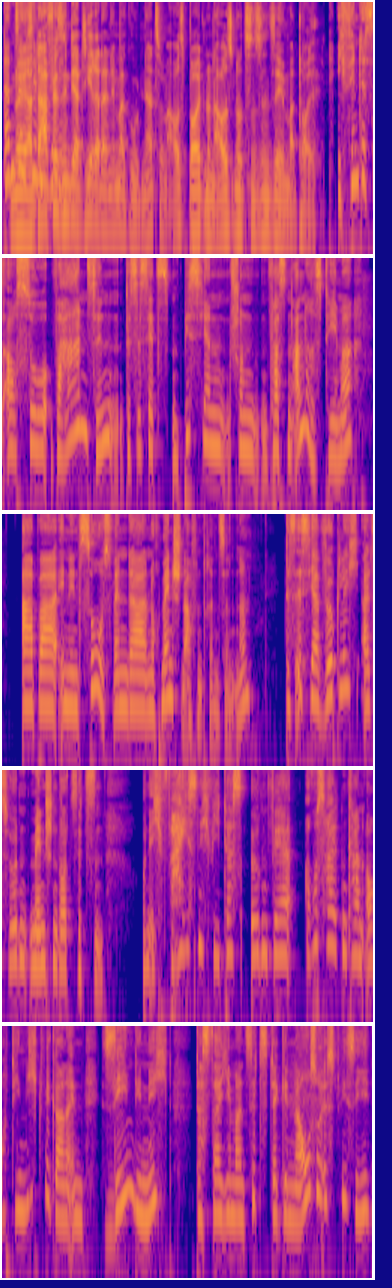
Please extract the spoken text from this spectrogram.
sind Naja, sie dafür sind ja Tiere dann immer gut, ne? Zum Ausbeuten und Ausnutzen sind sie immer toll. Ich finde es auch so Wahnsinn, das ist jetzt ein bisschen schon fast ein anderes Thema, aber in den Zoos, wenn da noch Menschenaffen drin sind, ne? Das ist ja wirklich, als würden Menschen dort sitzen. Und ich weiß nicht, wie das irgendwer aushalten kann. Auch die Nicht-VeganerInnen sehen die nicht, dass da jemand sitzt, der genauso ist wie sie.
